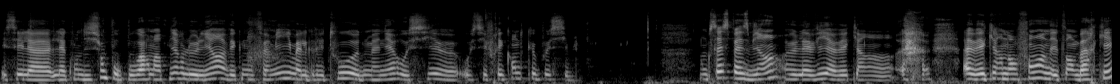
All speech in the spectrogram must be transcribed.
Et c'est la, la, condition pour pouvoir maintenir le lien avec nos familles malgré tout de manière aussi, euh, aussi fréquente que possible. Donc ça se passe bien, euh, la vie avec un, avec un enfant en étant embarqué.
